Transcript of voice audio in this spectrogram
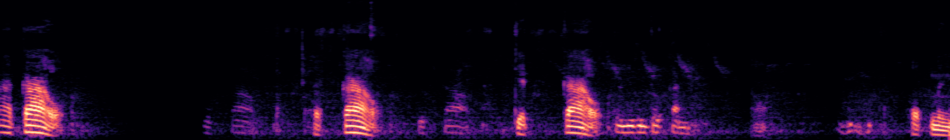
ห้าเก้าหกเก้าหกเก้าสิบเก้าเจ็ดเก้าตัวนี้เป็นตัวกันหกหนึ่ง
